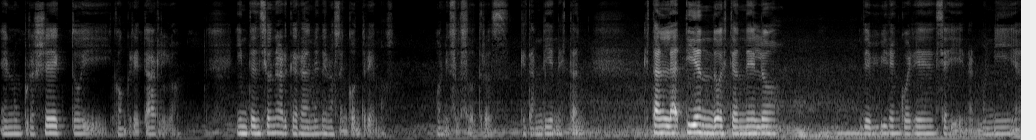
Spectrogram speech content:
en un proyecto y concretarlo intencionar que realmente nos encontremos con esos otros que también están, están latiendo este anhelo de vivir en coherencia y en armonía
